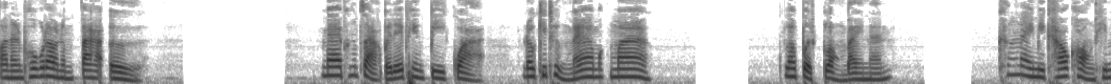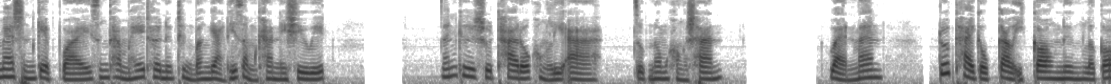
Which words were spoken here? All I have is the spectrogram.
ตอนนั้นพวกเราน้ำตาเอ่อแม่เพิ่งจากไปได้เพียงปีกว่า เราคิดถึงแม่มากๆ เราเปิดกล่องใบนั้น ข้างในมีข้าวของที่แม่ฉันเก็บไว้ ซึ่งทำให้เธอนึกถึงบางอย่างที่สำคัญในชีวิต นั่นคือชุดทารกของลีอา จุกนมของฉัน แหวนมั่น รูปถ่ายเก่าๆอีกกองหนึ่งแล้วก็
